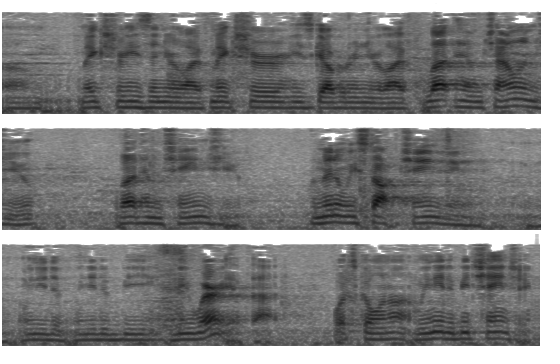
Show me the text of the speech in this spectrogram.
Um, make sure He's in your life. Make sure He's governing your life. Let Him challenge you. Let Him change you. The minute we stop changing, we need to we need to be be wary of that. What's going on? We need to be changing.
